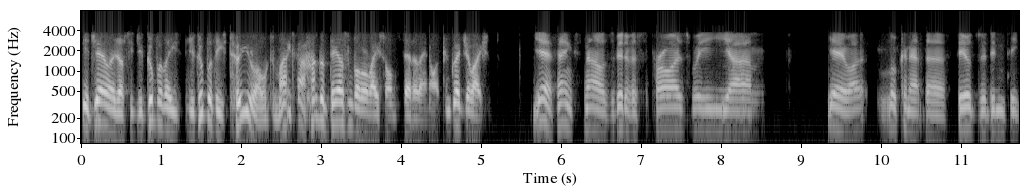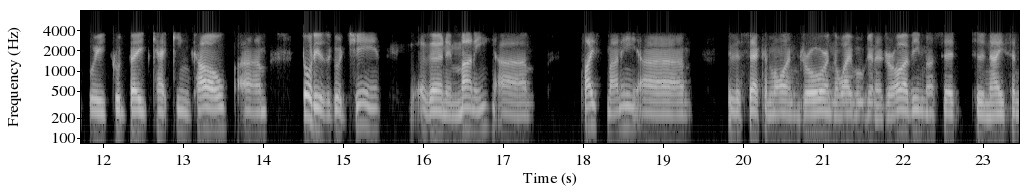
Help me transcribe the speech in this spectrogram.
Yeah, Jared, I said you're good with these. You're good with these two-year-olds, mate. A hundred thousand dollar race on Saturday night. Congratulations. Yeah, thanks. No, it was a bit of a surprise. We, um, yeah, looking at the fields, I didn't think we could beat Cat King Cole. Um, thought he was a good chance of earning money, um, placed money. Um, with a second line draw and the way we were going to drive him, I said to Nathan,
